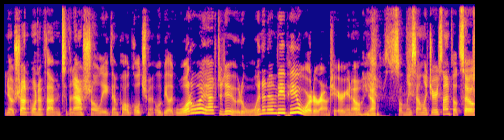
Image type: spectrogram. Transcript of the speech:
you know, shunt one of them to the National League, then Paul Goldschmidt would be like, "What do I have to do to win an MVP award around here?" You know, Yeah. suddenly sound like Jerry Seinfeld. So,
